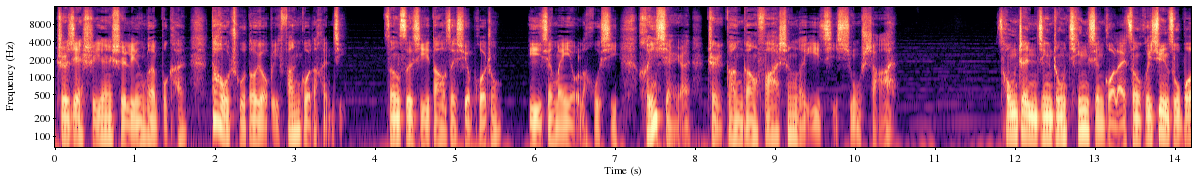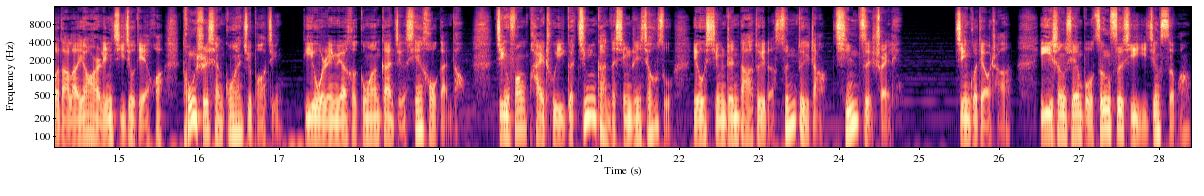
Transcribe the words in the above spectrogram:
只见实验室凌乱不堪，到处都有被翻过的痕迹。曾思琪倒在血泊中，已经没有了呼吸。很显然，这刚刚发生了一起凶杀案。从震惊中清醒过来，曾辉迅速拨打了幺二零急救电话，同时向公安局报警。医务人员和公安干警先后赶到，警方派出一个精干的刑侦小组，由刑侦大队的孙队长亲自率领。经过调查，医生宣布曾思琪已经死亡。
